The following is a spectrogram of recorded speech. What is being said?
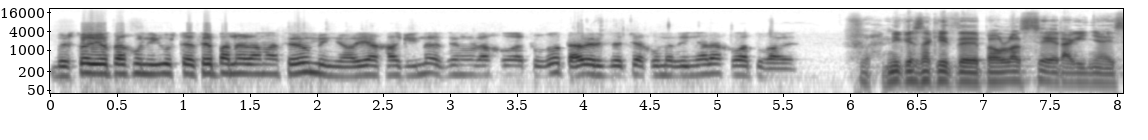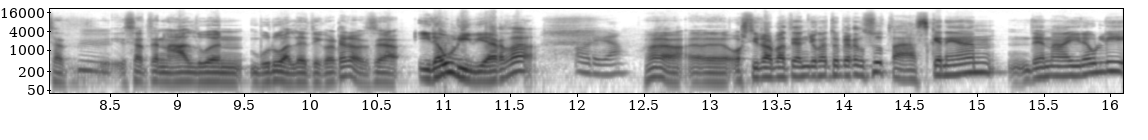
besto jo tajun ikuste ze panorama zeon, bino oia jakin da, zen ula jogatuko, eta berriz etxe jumerdinara jogatu gabe. Nik ez dakit eh, Paula ze eragina izat, hmm. izaten alduen buru aldetik horrela, zera, irauli behar da. Hori da. Eh, ostiral batean jokatu behar duzu, eta azkenean dena irauli,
